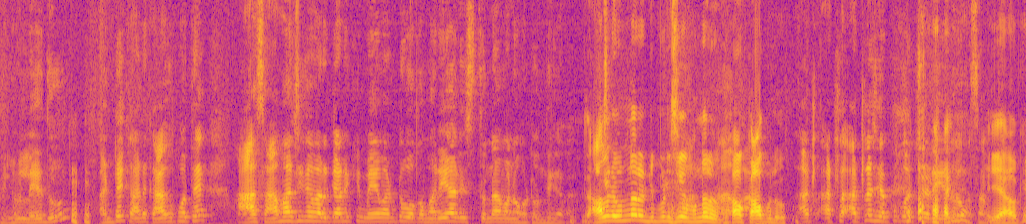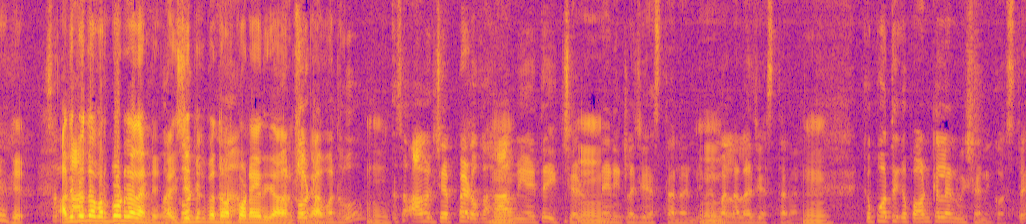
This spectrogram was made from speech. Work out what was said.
విలువ లేదు. అంటే కానీ కాకపోతే ఆ సామాజిక వర్గానికి మేమంటూ ఒక మర్యాద ఇస్తున్నామని ఒకటి ఉంది కదా. ఆల్రెడీ ఉన్నారు డిప్యూటీ సీఎం ఉన్నారు కాపులు. అట్లా అట్లా అట్లా చెప్పుకొచ్చాడు అది పెద్ద వర్కౌట్ కాదండి. వైసీపీకి పెద్ద వర్కౌట్ అయ్యేది వర్కౌట్ అవ్వదు. సో ఆమెకు చెప్పాడు ఒక హామీ అయితే ఇచ్చాడు. నేను ఇట్లా చేస్తానండి మిమ్మల్ని అలా చేస్తానండి ఇకపోతే ఇక పవన్ కళ్యాణ్ విషయానికి వస్తే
